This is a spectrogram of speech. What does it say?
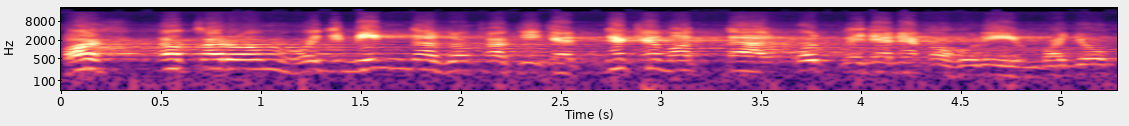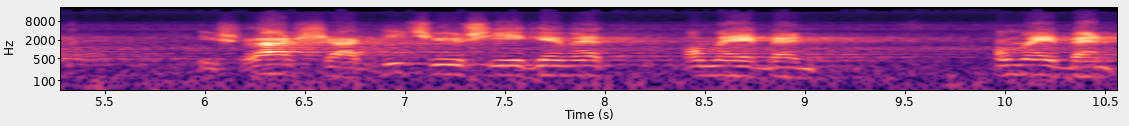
azt akarom, hogy mindazok, akiket nekem adtál, ott legyenek, ahol én vagyok, és lássák dicsőségemet, amelyben, amelyben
